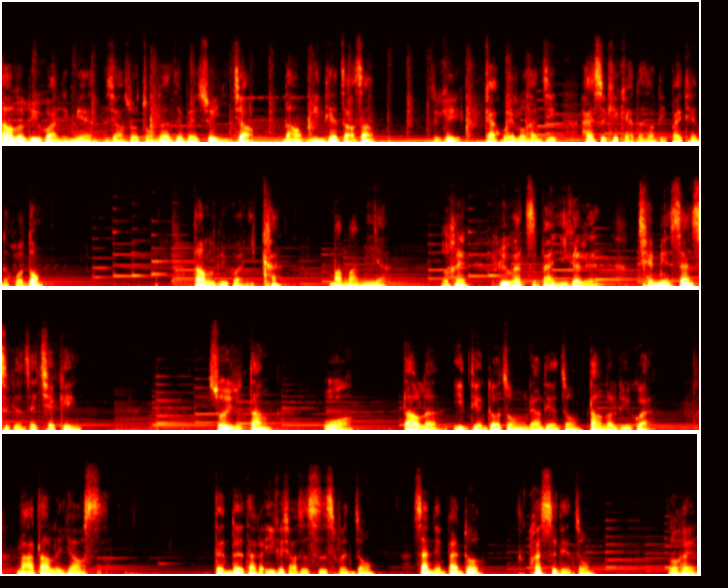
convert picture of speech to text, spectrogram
到了旅馆里面，想说总算在这边睡一觉，然后明天早上就可以赶回洛杉矶，还是可以赶得上礼拜天的活动。到了旅馆一看，妈妈咪呀，OK，旅馆只办一个人，前面三十个人在 check in，所以就当我到了一点多钟、两点钟到了旅馆，拿到了钥匙，等了大概一个小时四十分钟，三点半多，快四点钟，OK，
